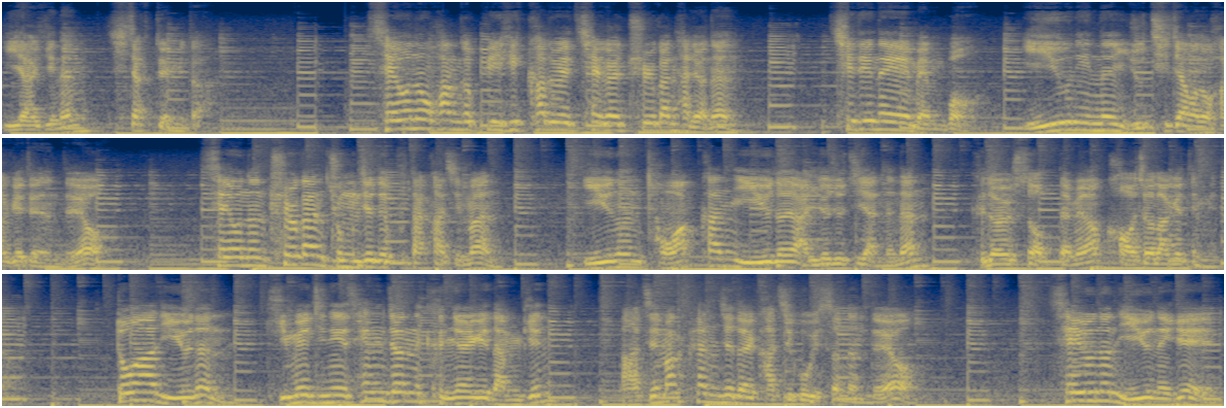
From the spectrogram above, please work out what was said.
이야기는 시작됩니다. 세훈은 황급히 히카루의 책을 출간하려는 7인회의 멤버 이윤이 있는 유치장으로 가게 되는데요. 세훈은 출간 중지를 부탁하지만 이유는 정확한 이유를 알려주지 않는 한 그럴 수 없다며 거절하게 됩니다. 또한 이유는 김혜진이 생전 그녀에게 남긴 마지막 편지를 가지고 있었는데요. 세훈은 이윤에게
